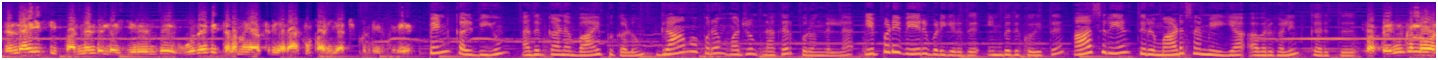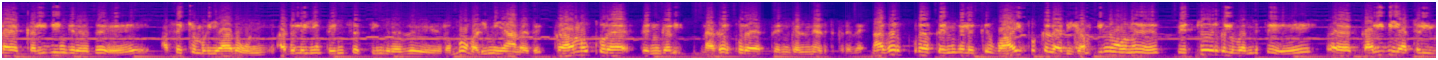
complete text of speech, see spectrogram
ரெண்டாயிரத்தி பன்னெண்டுல இருந்து உதவி தலைமை ஆசிரியராகவும் பணியாற்றிக் கொண்டிருக்கிறேன். பெண் கல்வியும் அதற்கான வாய்ப்புகளும் கிராமப்புறம் மற்றும் நகர்ப்புறங்கள்ல எப்படி வேறுபடுகிறது என்பது குறித்து ஆசிரியர் திரு மாடசாமி ஐயா அவர்களின் கருத்து. பெண்களோட கல்விங்கிறது அசைக்க முடியாத ஒண்ணு. அதுலயும் பெண் சக்திங்கிறது ரொம்ப வலிமையானது. கிராமப்புற பெண்கள் நகர்ப்புற பெண்கள்னு எடுத்துக்கிறது. நகர்ப்புற பெண்களுக்கு வாய்ப்புகள் அதிகம். இன்னொன்னு பெற்றோர்கள் வந்துட்டு கல்வி ஆற்றல்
